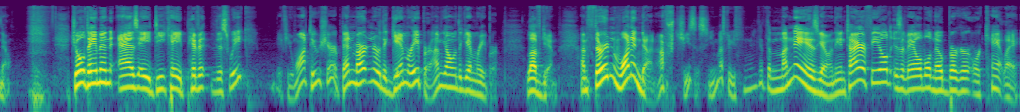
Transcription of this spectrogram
No. Joel Dahmen as a DK pivot this week. If you want to, sure. Ben Martin or the Ghim Reaper. I'm going with the Ghim Reaper. Love Ghim. I'm third and one and done. Oh, Jesus, you must be you get the money is going. The entire field is available, no Berger or Cantlay.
